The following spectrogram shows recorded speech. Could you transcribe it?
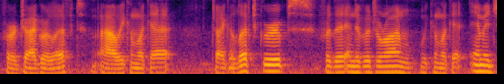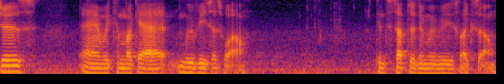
for drag or lift. Uh, we can look at drag or lift groups for the individual run. We can look at images and we can look at movies as well. You can step through the movies like so.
